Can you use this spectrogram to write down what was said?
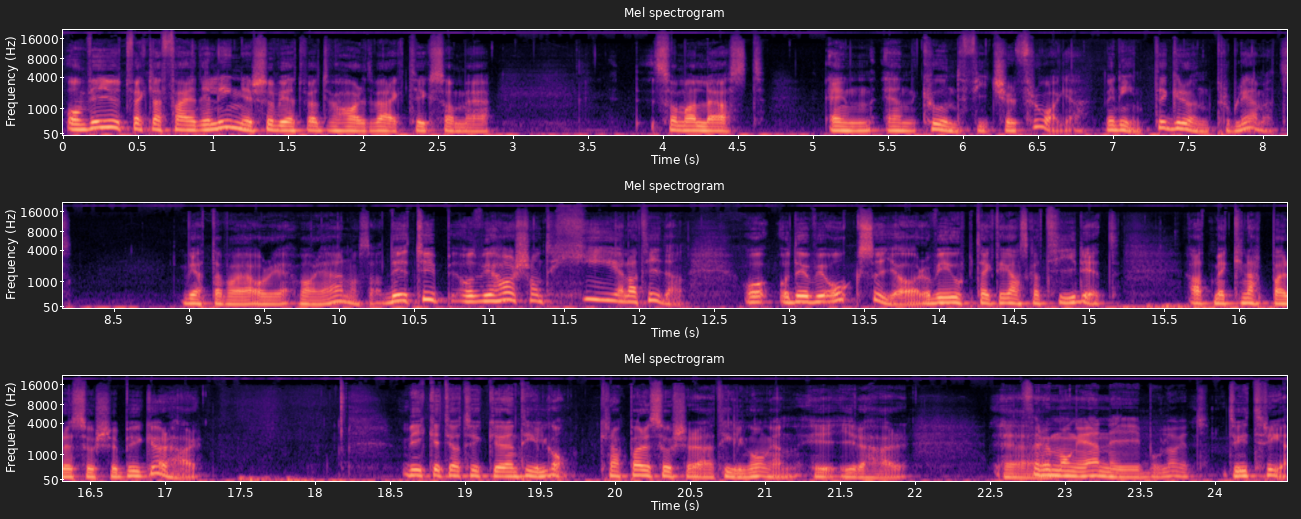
Om vi utvecklar färgade linjer så vet vi att vi har ett verktyg som, är, som har löst en, en kundfeature-fråga, men inte grundproblemet. Veta var jag, var jag är någonstans. Det är typ, och vi har sånt hela tiden. Och, och det vi också gör, och vi upptäckte ganska tidigt, att med knappa resurser bygga det här. Vilket jag tycker är en tillgång. Knappa resurser är tillgången i, i det här. Eh, För hur många är ni i bolaget? Det är tre.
